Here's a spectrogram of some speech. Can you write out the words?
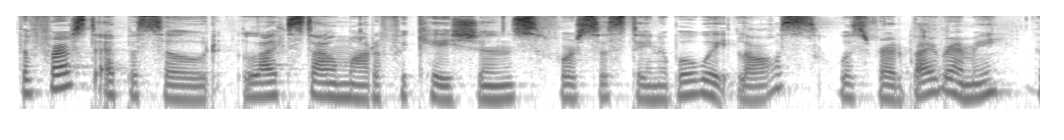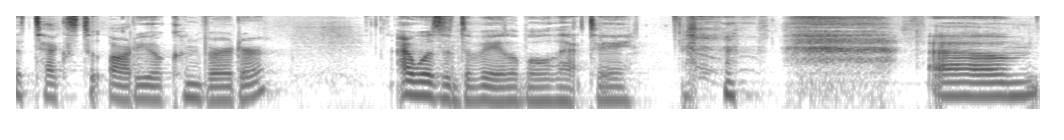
The first episode, Lifestyle Modifications for Sustainable Weight Loss, was read by Remy, the text to audio converter. I wasn't available that day. Um,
